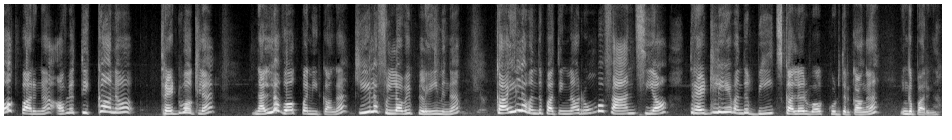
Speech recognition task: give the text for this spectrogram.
ஒர்க் பாருங்கள் அவ்வளோ திக்கான த்ரெட் ஒர்க்கில் நல்லா ஒர்க் பண்ணியிருக்காங்க கீழே ஃபுல்லாகவே பிளெயினுங்க கையில் வந்து பார்த்திங்கன்னா ரொம்ப ஃபேன்சியாக த்ரெட்லேயே வந்து பீட்ஸ் கலர் ஒர்க் கொடுத்துருக்காங்க. இங்கே பாருங்கள்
